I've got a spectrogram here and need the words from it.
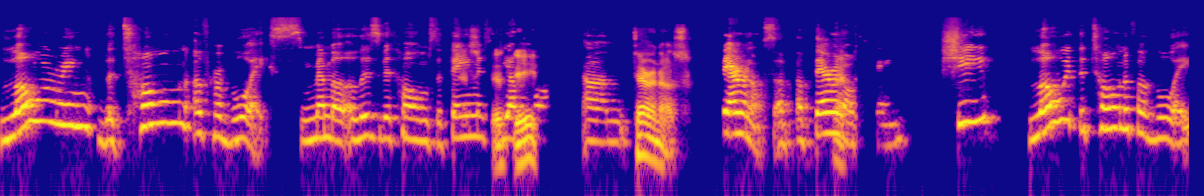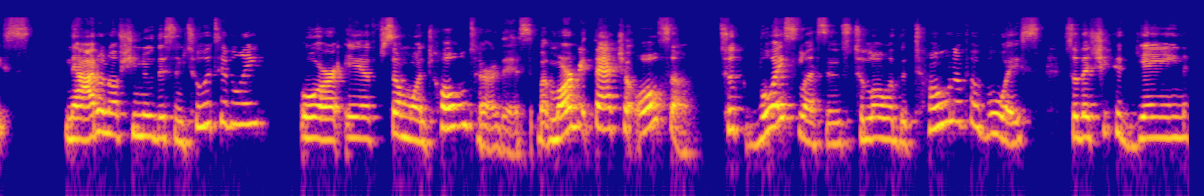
lowering the tone of her voice. Remember Elizabeth Holmes, the famous yes, young um, Theranos. Theranos of, of Theranos right. fame. She lowered the tone of her voice. Now, I don't know if she knew this intuitively or if someone told her this, but Margaret Thatcher also took voice lessons to lower the tone of her voice so that she could gain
